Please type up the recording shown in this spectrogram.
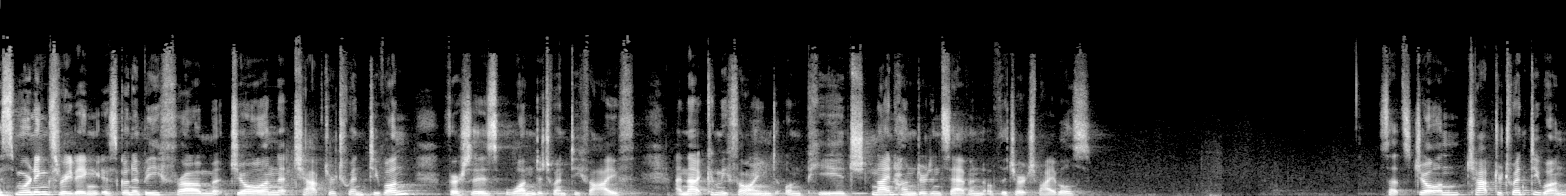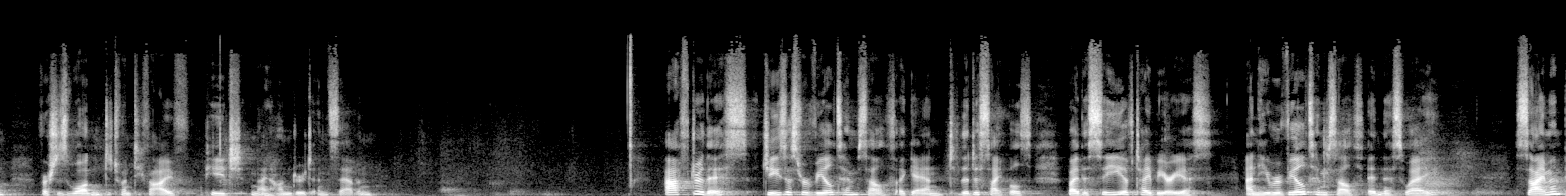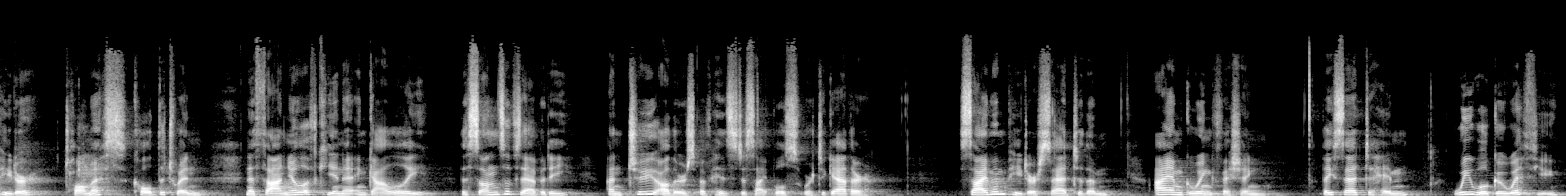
This morning's reading is going to be from John chapter 21, verses 1 to 25, and that can be found on page 907 of the Church Bibles. So that's John chapter 21, verses 1 to 25, page 907. After this, Jesus revealed himself again to the disciples by the Sea of Tiberias, and he revealed himself in this way Simon Peter, Thomas, called the twin, Nathanael of Cana in Galilee, the sons of Zebedee, and two others of his disciples were together. Simon Peter said to them, I am going fishing. They said to him, We will go with you.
